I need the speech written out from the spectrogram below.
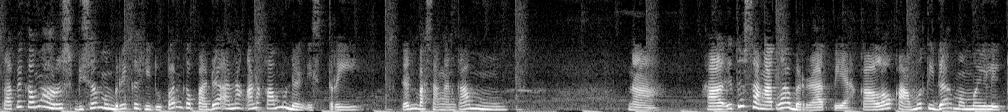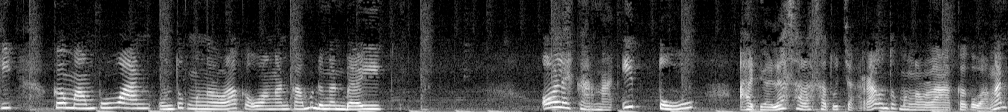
tapi kamu harus bisa memberi kehidupan kepada anak-anak kamu dan istri dan pasangan kamu. Nah, hal itu sangatlah berat ya kalau kamu tidak memiliki kemampuan untuk mengelola keuangan kamu dengan baik. Oleh karena itu, adalah salah satu cara untuk mengelola keuangan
